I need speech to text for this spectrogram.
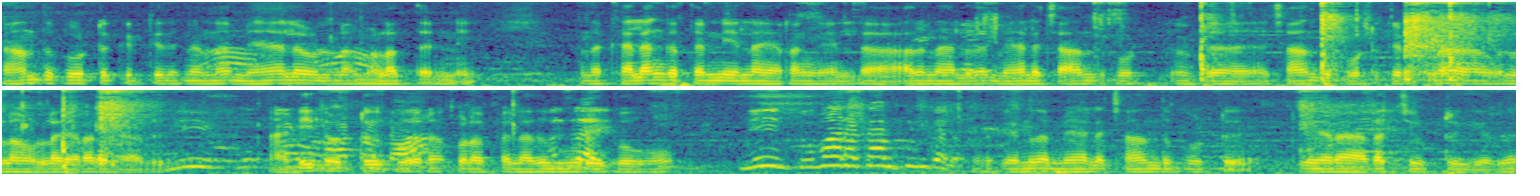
சாந்து போட்டு கட்டியதுன்னா மேலே உள்ள மழை தண்ணி அந்த கலங்க தண்ணியெல்லாம் இறங்க இல்லை அதனால தான் மேலே சாந்து போட்டு சாந்து போட்டு கட்டினா எல்லாம் உள்ள இறங்காது. அடியில் விட்டு போகிற குழப்பம் அது ஊறி போகும். அதுக்கு என்ன மேலே சாந்து போட்டு கிளியராக அடைச்சி விட்டுருக்குது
